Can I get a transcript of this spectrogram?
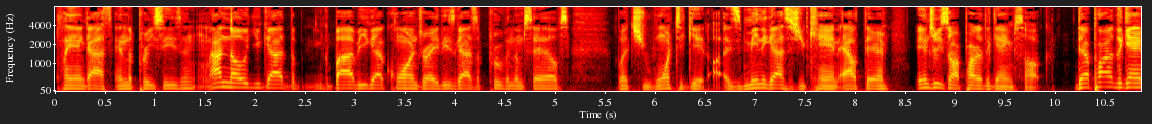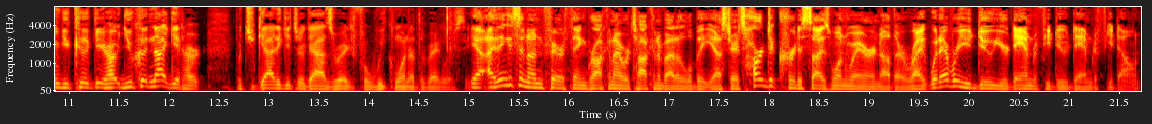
playing guys in the preseason. I know you got the Bobby, you got Quandre. These guys have proven themselves, but you want to get as many guys as you can out there. Injuries are part of the game, Salk. They're part of the game. You could get hurt. You could not get hurt, but you got to get your guys ready for week one of the regular season. Yeah, I think it's an unfair thing. Brock and I were talking about it a little bit yesterday. It's hard to criticize one way or another, right? Whatever you do, you're damned if you do, damned if you don't.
